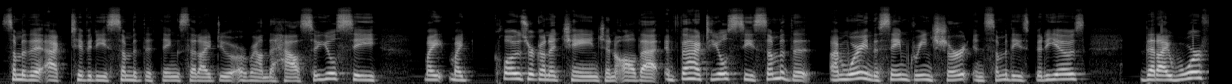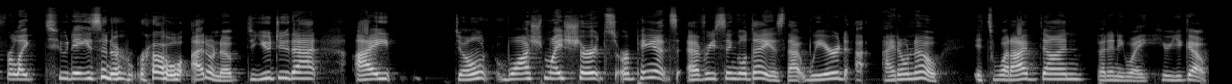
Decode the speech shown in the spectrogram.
some of the activities, some of the things that I do around the house. So you'll see my, my clothes are going to change and all that. In fact, you'll see some of the, I'm wearing the same green shirt in some of these videos that I wore for like two days in a row. I don't know. Do you do that? I don't wash my shirts or pants every single day. Is that weird? I, I don't know. It's what I've done. But anyway, here you go.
